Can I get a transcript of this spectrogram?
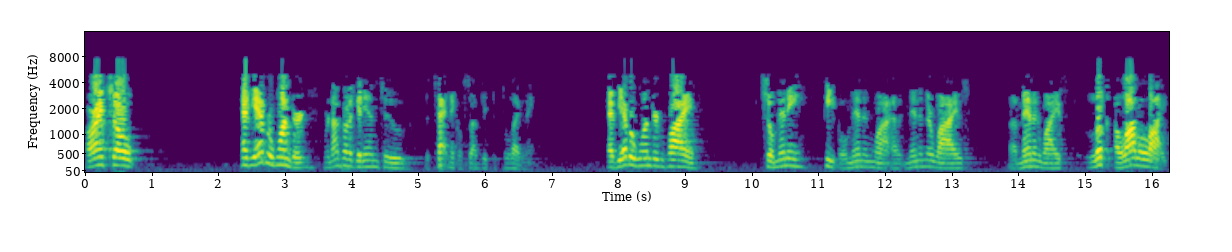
Alright, so have you ever wondered, we're not going to get into the technical subject of polygamy. Have you ever wondered why so many people, men and, uh, men and their wives, uh, man and wife, look a lot alike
